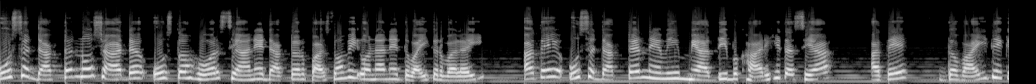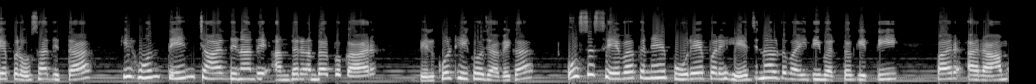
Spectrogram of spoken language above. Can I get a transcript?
ਉਸ ਡਾਕਟਰ ਨੂੰ ਛੱਡ ਉਸ ਤੋਂ ਹੋਰ ਸਿਆਣੇ ਡਾਕਟਰ ਪਾਸੋਂ ਵੀ ਉਹਨਾਂ ਨੇ ਦਵਾਈ ਕਰਵਾ ਲਈ ਅਤੇ ਉਸ ਡਾਕਟਰ ਨੇ ਵੀ ਮਿਆਦੀ ਬੁਖਾਰ ਹੀ ਦੱਸਿਆ ਅਤੇ ਦਵਾਈ ਦੇ ਕੇ ਭਰੋਸਾ ਦਿੱਤਾ ਕਿ ਹੁਣ 3-4 ਦਿਨਾਂ ਦੇ ਅੰਦਰ ਅੰਦਰ ਬੁਖਾਰ ਬਿਲਕੁਲ ਠੀਕ ਹੋ ਜਾਵੇਗਾ। ਉਸ ਸੇਵਕ ਨੇ ਪੂਰੇ ਪਰਹੇਜ਼ ਨਾਲ ਦਵਾਈ ਦੀ ਵਰਤੋਂ ਕੀਤੀ, ਪਰ ਆਰਾਮ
